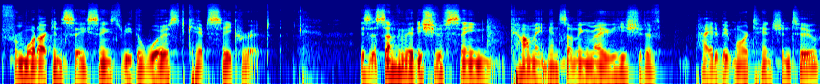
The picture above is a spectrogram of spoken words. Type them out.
from what I can see, seems to be the worst kept secret. Is it something that he should have seen coming and something maybe he should have paid a bit more attention to?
